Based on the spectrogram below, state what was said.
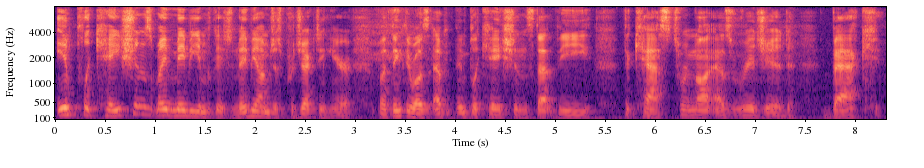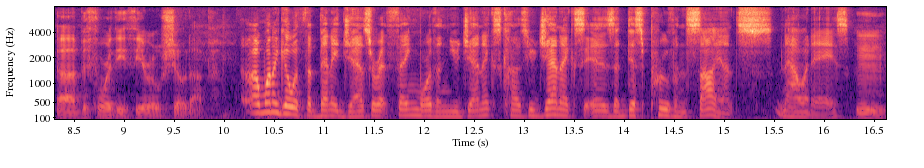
implications, maybe implications. Maybe I'm just projecting here, but I think there was implications that the the castes were not as rigid back uh, before the ethereal showed up. I want to go with the Bene Gesserit thing more than eugenics because eugenics is a disproven science nowadays. Mm.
